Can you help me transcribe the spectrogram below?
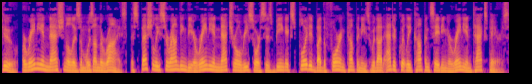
II, Iranian nationalism was on the rise, especially surrounding the Iranian natural resources being exploited by the foreign companies without adequately compensating Iranian taxpayers.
